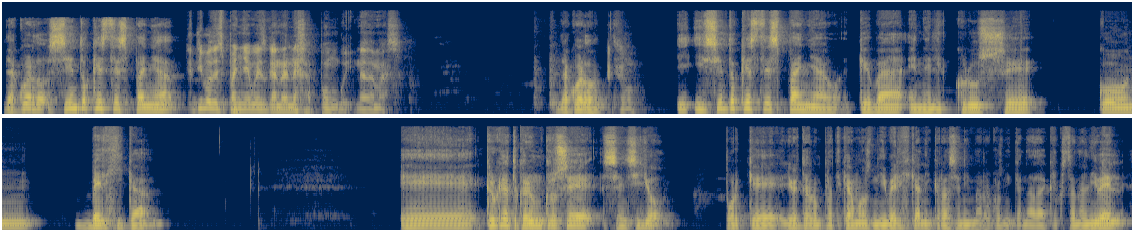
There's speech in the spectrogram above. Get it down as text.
De acuerdo, siento que este España... El objetivo de España, güey, es ganarle a Japón, güey, nada más. De acuerdo. Y, y siento que este España que va en el cruce con Bélgica, eh, creo que le tocaría un cruce sencillo, porque yo ahorita lo platicamos, ni Bélgica, ni Croacia, ni Marruecos, ni Canadá, creo que están al nivel.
